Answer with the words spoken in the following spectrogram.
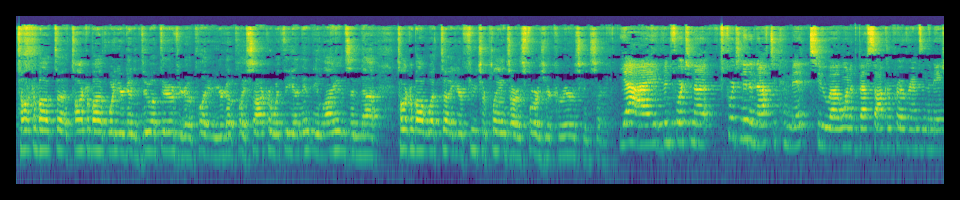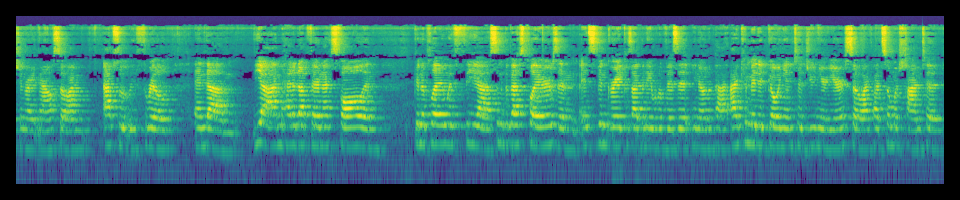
talk about uh, talk about what you're going to do up there. If you're going to play, you're going to play soccer with the uh, Nittany Lions, and uh, talk about what uh, your future plans are as far as your career is concerned. Yeah, I've been fortunate fortunate enough to commit to uh, one of the best soccer programs in the nation right now. So I'm absolutely thrilled, and um, yeah, I'm headed up there next fall and going to play with the uh, some of the best players, and it's been great because I've been able to visit. You know, the past, I committed going into junior year, so I've had so much time to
